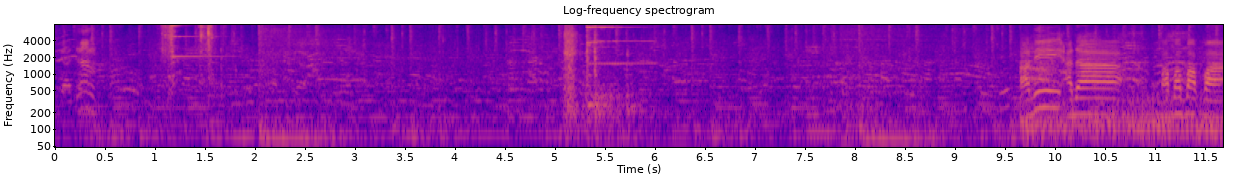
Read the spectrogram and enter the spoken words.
6. Tadi ada bapak-bapak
